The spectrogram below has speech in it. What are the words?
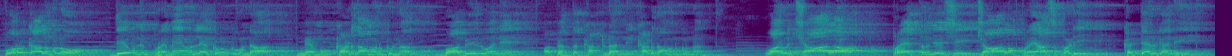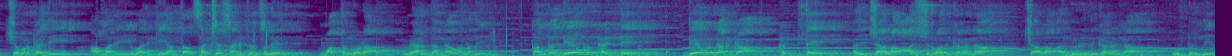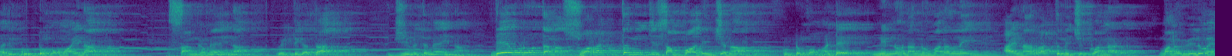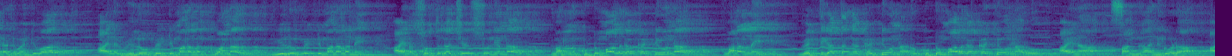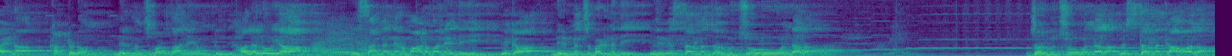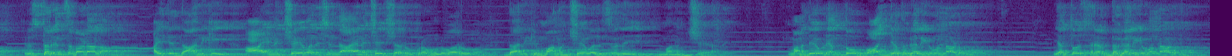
పూర్వకాలంలో దేవుని ప్రమేయం లేకుండా మేము కడదాం అనుకున్నారు. బాబేలు అనే ఆ పెద్ద కట్టడాన్ని కడదాం అనుకున్నారు. వారు చాలా ప్రయత్నం చేసి చాలా ప్రయాసపడి కట్టారు కానీ చివరికి అది మరి వారికి అంత సక్సెస్ అనిపించలేదు. మొత్తం కూడా వ్యర్థంగా ఉన్నది. కనుక దేవుడు కడితే దేవుడు కనుక కట్టితే అది చాలా ఆశీర్వాదకరంగా చాలా అభివృద్ధికరంగా ఉంటుంది. అది కుటుంబం అయినా సంఘమే అయినా వ్యక్తిగత జీవితమే అయినా. దేవుడు తన స్వరక్తం ఇచ్చి సంపాదించిన కుటుంబం. అంటే నిన్ను నన్ను మనల్ని ఆయన రక్తం ఇచ్చి కొన్నాడు. మనం విలువైనటువంటి వారం. ఆయన విలువ పెట్టి మనల్ని కొన్నారు. విలువ పెట్టి మనల్ని ఆయన సొత్తుగా చేసుకుని ఉన్నారు. మనల్ని కుటుంబాలుగా కట్టి ఉన్నారు. మనల్ని వ్యక్తిగతంగా కట్టి ఉన్నారు. కుటుంబాలుగా కట్టి ఉన్నారు. ఆయన సంఘాన్ని కూడా ఆయన కట్టడం నిర్మించబడతానే ఉంటుంది. హలలుయా ఈ సంఘ నిర్మాణం అనేది ఇక నిర్మించబడినది. ఇది విస్తరణ జరుగుతూ ఉండాల. జరుగుతూ ఉండాల? విస్తరణ కావాలా? విస్తరించబడాలా? అయితే దానికి ఆయన చేయవలసింది ఆయన చేశారు ప్రభుల వారు. దానికి మనం చేయవలసినది మనం చేయాలి. మన దేవుడు ఎంతో బాధ్యత కలిగి ఉన్నాడు. ఎంతో శ్రద్ధ కలిగి ఉన్నాడు.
